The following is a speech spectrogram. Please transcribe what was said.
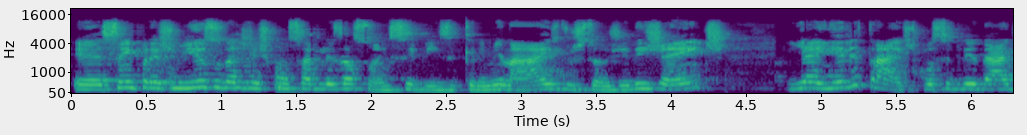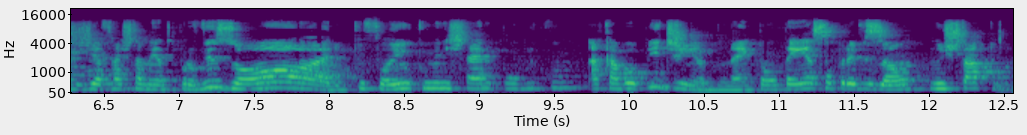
é, sem prejuízo das responsabilizações civis e criminais dos seus dirigentes. E aí ele traz possibilidade de afastamento provisório, que foi o que o Ministério Público acabou pedindo, né? Então tem essa previsão no estatuto.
